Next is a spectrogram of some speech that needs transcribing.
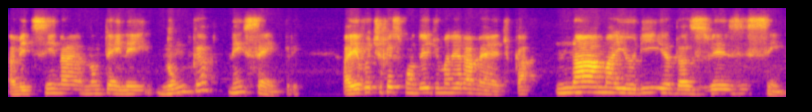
A medicina não tem nem nunca, nem sempre. Aí eu vou te responder de maneira médica. Na maioria das vezes, sim.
